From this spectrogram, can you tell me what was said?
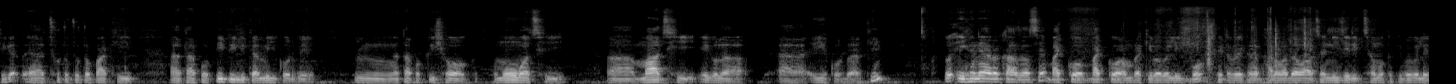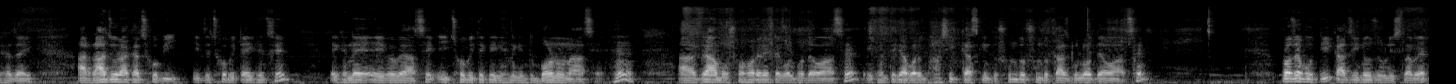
ঠিক আছে? ছোট ছোট পাখি তারপর পিপিলিকা মিল করবে তারপর কৃষক, মৌমাছি মাঝি এগুলা ইয়ে করবে আর কি তো এখানে আরও কাজ আছে, বাক্য বাক্য আমরা কীভাবে লিখব সেটারও এখানে ধারণা দেওয়া আছে, নিজের ইচ্ছা মতো কীভাবে লেখা যায়। আর রাজুর আঁকা ছবি, এই যে ছবিটা এঁকেছে, এখানে এইভাবে আছে, এই ছবি থেকে এখানে কিন্তু বর্ণনা আছে হ্যাঁ? আর গ্রাম ও শহরের একটা গল্প দেওয়া আছে, এখান থেকে আবার ভাষিক কাজ কিন্তু সুন্দর সুন্দর কাজগুলো দেওয়া আছে। প্রজাপতি কাজী নজরুল ইসলামের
